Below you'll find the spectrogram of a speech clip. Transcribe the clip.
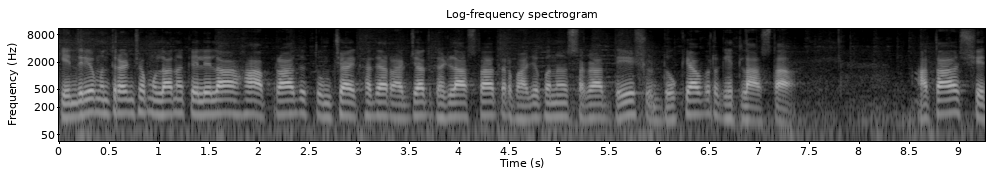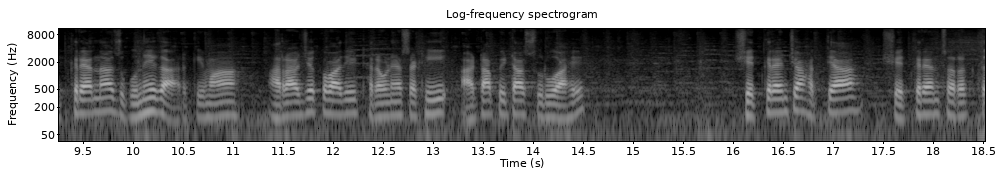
केंद्रीय मंत्र्यांच्या मुलानं केलेला हा अपराध तुमच्या एखाद्या राज्यात घडला असता तर भाजपनं सगळा देश डोक्यावर घेतला असता. आता शेतकऱ्यांनाच गुन्हेगार किंवा अराजकवादी ठरवण्यासाठी आटापिटा सुरू आहे. शेतकऱ्यांच्या हत्या शेतकऱ्यांचं रक्त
